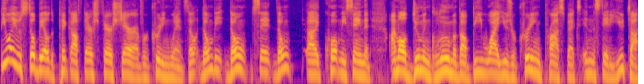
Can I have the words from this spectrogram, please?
BYU will still be able to pick off their fair share of recruiting wins. Don't don't be don't say don't uh, quote me saying that I'm all doom and gloom about BYU's recruiting prospects in the state of Utah.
